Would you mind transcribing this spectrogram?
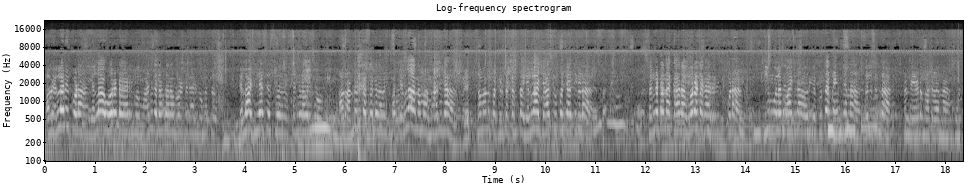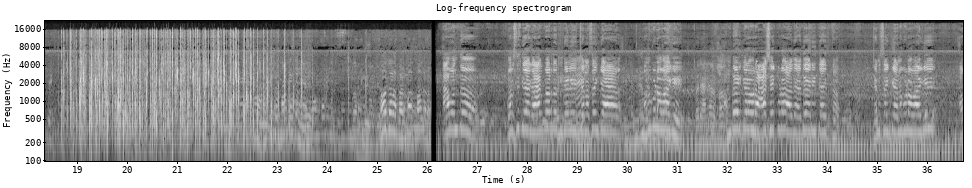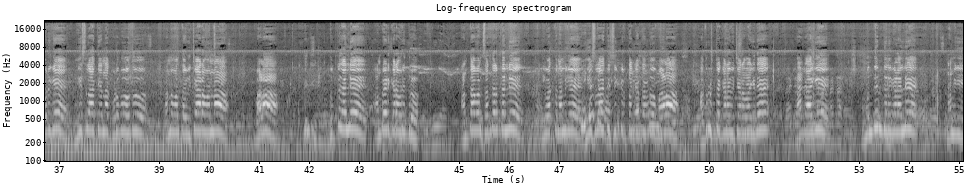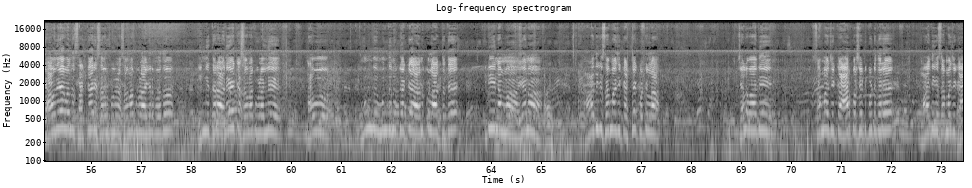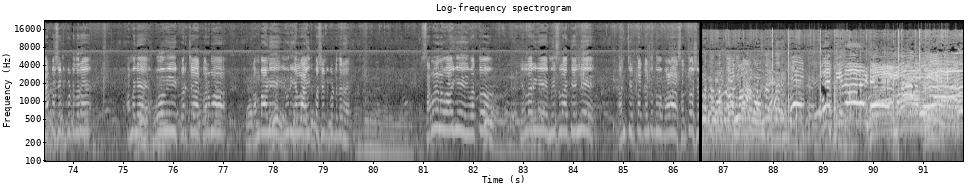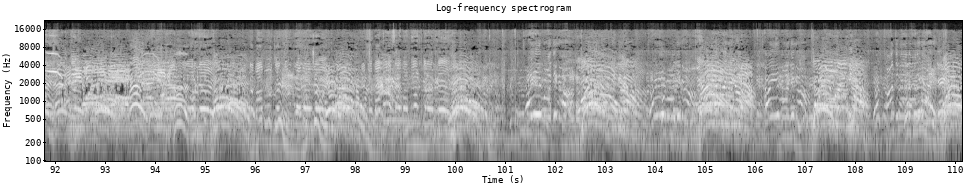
ಅವರೆಲ್ಲರಿಗೂ ಕೂಡ ಎಲ್ಲ ಹೋರಾಟಗಾರರಿಗೂ, ಮಾದಿಗ ದಂಡರ ಹೋರಾಟಗಾರರಿಗೂ ಮತ್ತು ಎಲ್ಲ ಡಿ ಎಸ್ ಎಸ್ ಸಂಘದವರಿಗೂ ಹಾಗೂ ಅಂಬೇಡ್ಕರ್ ಸಂಘದವರಿಗೂ ಮತ್ತು ಎಲ್ಲ ನಮ್ಮ ಮಾದಿಗ ಸಂಬಂಧಪಟ್ಟಿರ್ತಕ್ಕಂಥ ಎಲ್ಲ ಜಾತಿ, ಉಪಜಾತಿಗಳ ಸಂಘಟನಾಕಾರ ಹೋರಾಟಗಾರರಿಗೂ ಕೂಡ ಈ ಮೂಲಕವಾಗಿ ನಾವು ಅವರಿಗೆ ಕೃತಜ್ಞತೆಯನ್ನ ಸಲ್ಲಿಸುತ್ತಾ ನನ್ನ ಎರಡು ಮಾತುಗಳನ್ನ ಮುಗಿಸ್ತೇನೆ. ಆ ಒಂದು ಪರಿಸ್ಥಿತಿಯಾಗ ಆಗಬಾರ್ದು ಅಂತೇಳಿ ಜನಸಂಖ್ಯೆ ಅನುಗುಣವಾಗಿ ಅಂಬೇಡ್ಕರ್ ಅವರ ಆಸೆ ಕೂಡ ಅದೇ ಅದೇ ರೀತಿ ಇತ್ತು ಜನಸಂಖ್ಯೆ ಅನುಗುಣವಾಗಿ ಅವರಿಗೆ ಮೀಸಲಾತಿಯನ್ನು ಕೊಡಬಹುದು ಅನ್ನುವಂಥ ವಿಚಾರವನ್ನು ಭಾಳ ದುಃಖದಲ್ಲಿ ಅಂಬೇಡ್ಕರ್ ಅವರಿದ್ದರು ಅಂಥ ಒಂದು ಸಂದರ್ಭದಲ್ಲಿ ಇವತ್ತು ನಮಗೆ ಮೀಸಲಾತಿ ಸಿಕ್ಕಿರ್ತಕ್ಕಂಥದ್ದು ಭಾಳ ಅದೃಷ್ಟಕರ ವಿಚಾರವಾಗಿದೆ. ಹಾಗಾಗಿ ಮುಂದಿನ ದಿನಗಳಲ್ಲಿ ನಮಗೆ ಯಾವುದೇ ಒಂದು ಸರ್ಕಾರಿ ಸೌಲಭ್ಯಗಳ ಸೌಲಭ್ಯಗಳಾಗಿರ್ಬೋದು, ಇನ್ನಿತರ ಅನೇಕ ಸೌಲಭ್ಯಗಳಲ್ಲಿ ನಾವು ಮುಂದೆ ಮುಂದೆ ನುಗ್ಗಕ್ಕೆ ಅನುಕೂಲ ಆಗ್ತದೆ. ಇಡೀ ನಮ್ಮ ಏನು ಮಾದಿಗ ಸಮಾಜಕ್ಕೆ ಅಷ್ಟೇ ಕೊಟ್ಟಿಲ್ಲ. ಛಲವಾದಿ ಸಮಾಜಕ್ಕೆ ಆರು ಪರ್ಸೆಂಟ್ ಕೊಟ್ಟಿದ್ದಾರೆ ಮಾದಿಗ ಸಮಾಜಕ್ಕೆ ಆರು ಪರ್ಸೆಂಟ್ ಕೊಟ್ಟಿದ್ದಾರೆ ಆಮೇಲೆ ಗೋವಿ ಕೊರ್ಚ ಕೊರ್ಮ ಲಂಬಾಣಿ ಇವರಿಗೆಲ್ಲ ಐದು ಪರ್ಸೆಂಟ್ ಕೊಟ್ಟಿದ್ದಾರೆ ಸಮಾನವಾಗಿ ಇವತ್ತು ಎಲ್ಲರಿಗೆ ಮೀಸಲಾತಿಯಲ್ಲಿ ಹಂಚಿರ್ತಕ್ಕಂಥದ್ದು ಬಹಳ ಸಂತೋಷ ಬಾಬು జై మోదీ జై మోదీ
